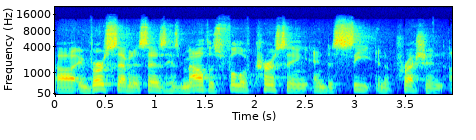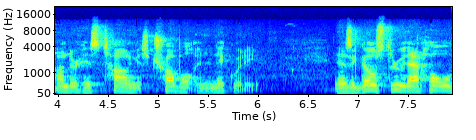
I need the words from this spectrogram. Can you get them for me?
uh, in verse 7, it says, His mouth is full of cursing and deceit and oppression. Under his tongue is trouble and iniquity. And as it goes through that whole,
